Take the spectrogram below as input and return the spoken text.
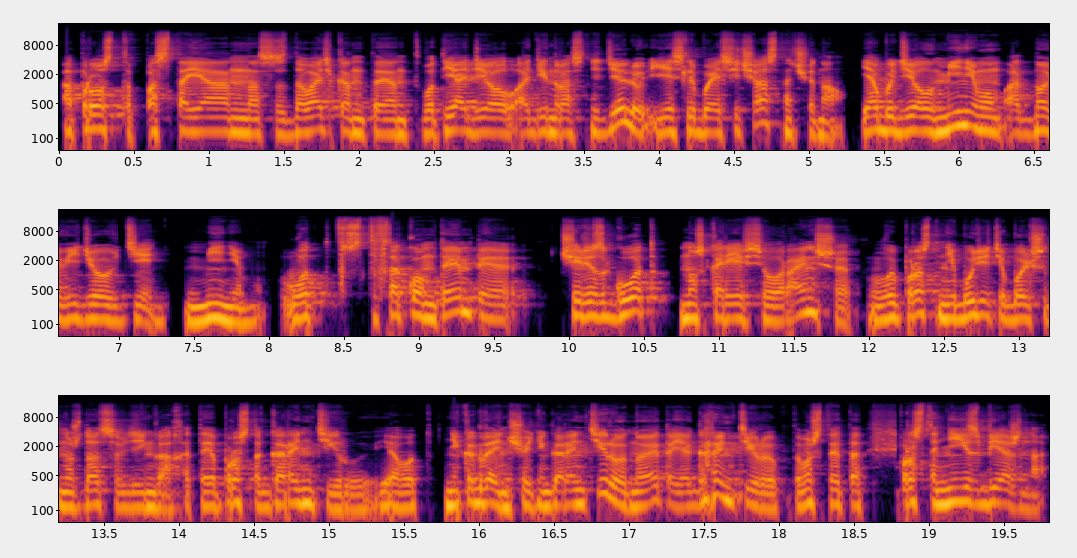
а просто постоянно создавать контент, вот я делал один раз в неделю, если бы я сейчас начинал, я бы делал минимум одно видео в день, минимум. Вот в, в таком темпе через год, но, скорее всего, раньше, вы просто не будете больше нуждаться в деньгах. Это я просто гарантирую. Я вот никогда ничего не гарантирую, но это я гарантирую, потому что это просто неизбежно.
